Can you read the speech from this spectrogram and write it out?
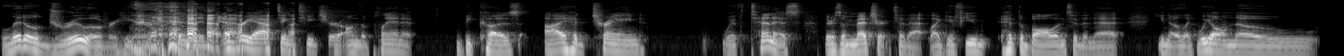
little drew over here offended every acting teacher on the planet because i had trained with tennis there's a metric to that. Like if you hit the ball into the net you know like we all know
